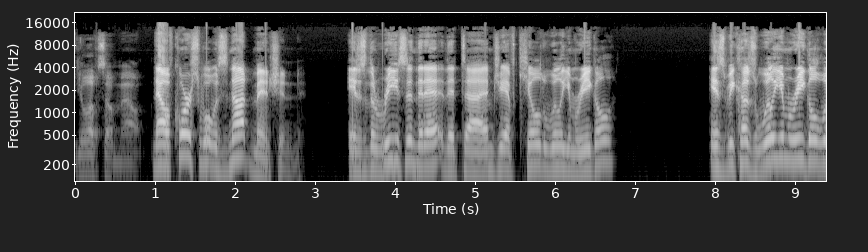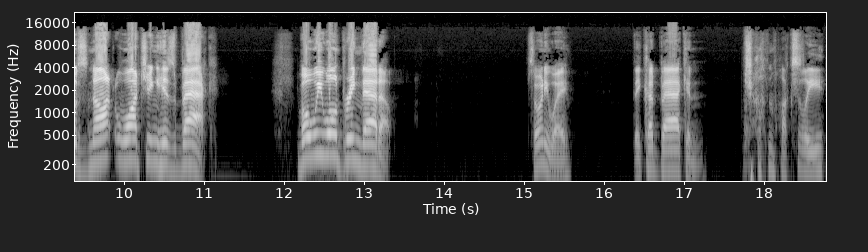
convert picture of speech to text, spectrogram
You left something out. Now, of course, what was not mentioned is the reason that that uh, MJF killed William Regal is because William Regal was not watching his back. But we won't bring that up. So anyway, they cut back and Jon Moxley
